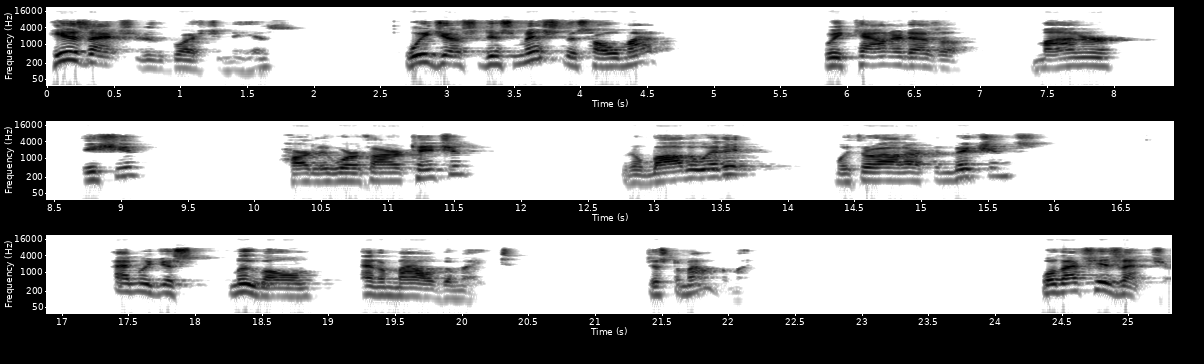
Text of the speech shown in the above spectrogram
his answer to the question is, we just dismiss this whole matter. We count it as a minor issue, hardly worth our attention. We don't bother with it. We throw out our convictions and we just move on and amalgamate. Just amalgamate. Well, that's his answer.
